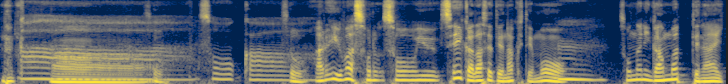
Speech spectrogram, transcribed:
ああそうか。そう。あるいはそのそういう成果出せてなくても、うん。そんなに頑張ってない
